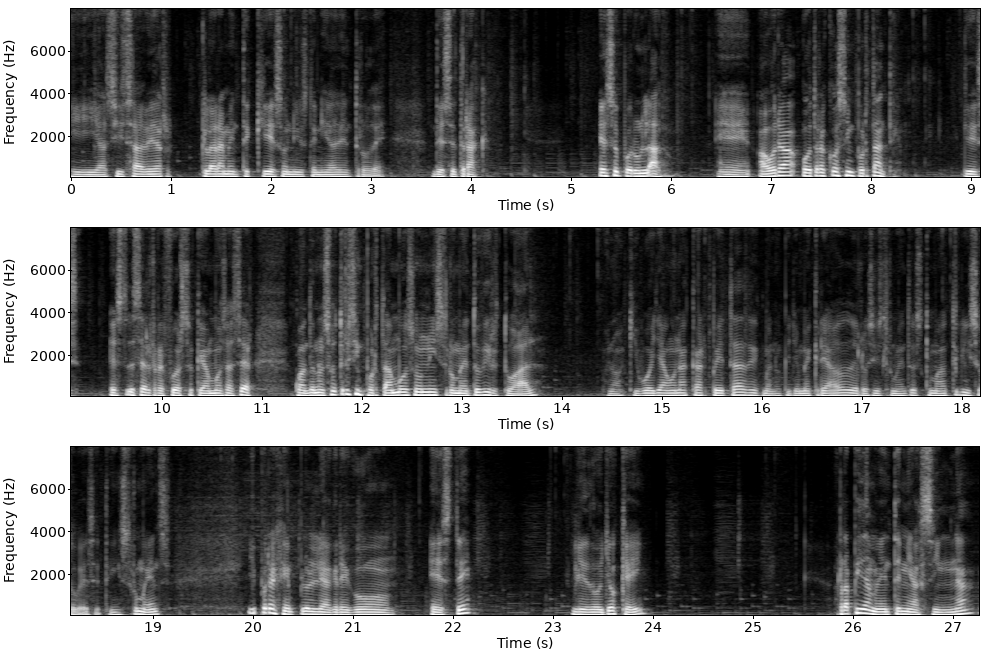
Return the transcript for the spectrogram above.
y así saber claramente qué sonidos tenía dentro de, ese track. Eso por un lado. Eh, ahora otra cosa importante, que es, este es el refuerzo que vamos a hacer. Cuando nosotros importamos un instrumento virtual, bueno, aquí voy a una carpeta de, bueno, que yo me he creado de los instrumentos que más utilizo, BST Instruments, y por ejemplo le agrego este, le doy OK, rápidamente me asigna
